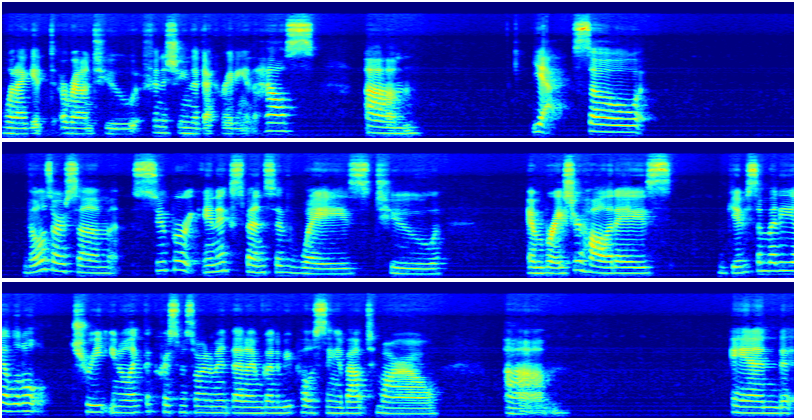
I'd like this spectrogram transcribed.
when I get around to finishing the decorating in the house. Um, yeah, so those are some super inexpensive ways to embrace your holidays, give somebody a little treat, you know, like the Christmas ornament that I'm going to be posting about tomorrow. Um, and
